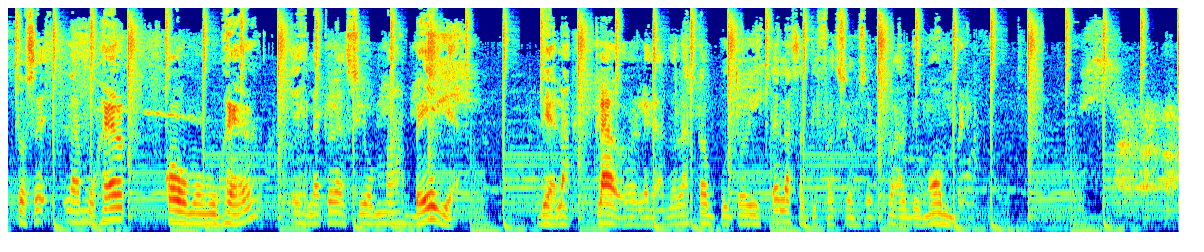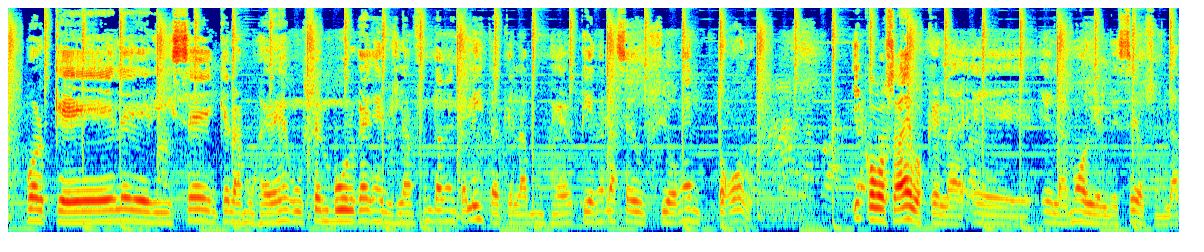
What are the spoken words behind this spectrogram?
Entonces, la mujer como mujer es la creación más bella de Alá. Claro, relegándola hasta un punto de vista de la satisfacción sexual de un hombre. Porque le dicen que las mujeres usen burga en el Islam fundamentalista, que la mujer tiene la seducción en todo. Y como sabemos que la, eh, el amor y el deseo son la,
